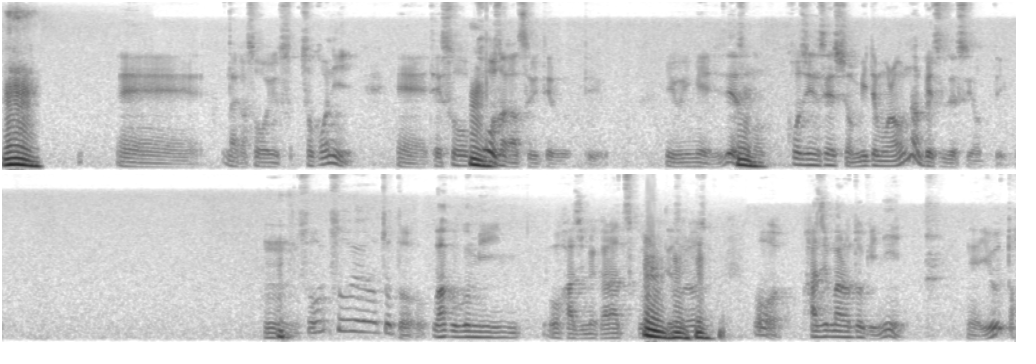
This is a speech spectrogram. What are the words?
うん。えーなんかそういうそそこに、えー手相講座がついてるっていう,、いうイメージでうんその個人セッション見てもらうのは別ですよっていう。うん、そうそれをちょっと枠組みを初めから作うん。って、うん。それをを始まるときに、ね、言うと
